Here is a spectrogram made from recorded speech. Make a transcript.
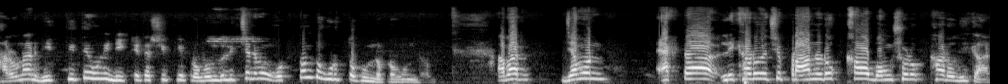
ধারণার ভিত্তিতে উনি ডিকটেটরশিপকে প্রবন্ধ লিখছেন এবং অত্যন্ত গুরুত্বপূর্ণ প্রবন্ধ। আবার যেমন একটা লেখা রয়েছে, প্রাণ রক্ষা ও বংশ রক্ষার অধিকার।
